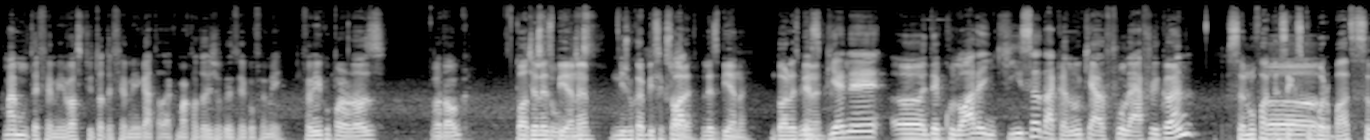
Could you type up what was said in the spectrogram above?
Mai multe femei, vreau să fiu toate femei, gata, dacă m-a contat jocul de cu femei. Femei cu păr roz, vă rog. Toate Just to- lesbiene, just- nici măcar bisexuale, Toate. lesbiene, doar lesbiene. Lesbiene uh, de culoare închisă, dacă nu chiar full African. Să nu facă Uh, sex cu bărbați, să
